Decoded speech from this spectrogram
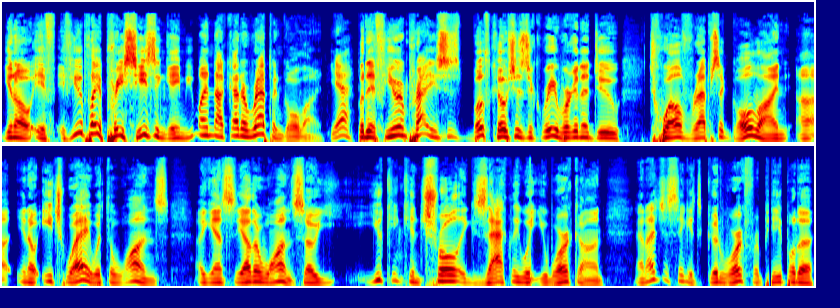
you know, if if you play a preseason game, you might not got a rep in goal line. Yeah. But if you're in practice, both coaches agree we're going to do 12 reps at goal line, uh, you know, each way with the ones against the other ones. So y- you can control exactly what you work on, and I just think it's good work for people to,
